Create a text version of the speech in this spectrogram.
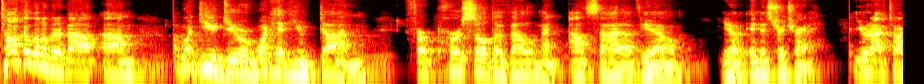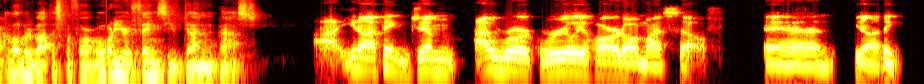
talk a little bit about um, what do you do or what have you done for personal development outside of, you know, you know, industry training. You and I have talked a little bit about this before, but what are your things you've done in the past? Uh, you know, I think Jim, I work really hard on myself, and you know, I think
